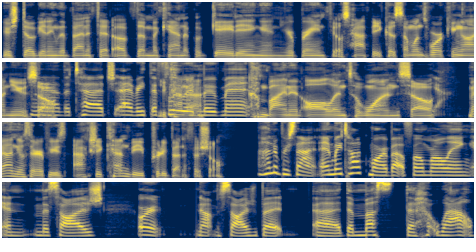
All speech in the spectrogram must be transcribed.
you're still getting the benefit of the mechanical gating, and your brain feels happy because someone's working on you. So yeah, the touch, every the fluid movement, combine it all into one. So yeah. manual therapies actually can be pretty beneficial. 100%. And we talk more about foam rolling and massage, or not massage, but uh, the must, the wow.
